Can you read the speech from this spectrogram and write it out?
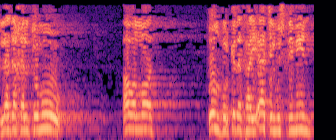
لدخلتموه. آه والله تنظر كده في هيئات المسلمين.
